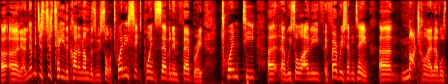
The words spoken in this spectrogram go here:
uh, earlier. And let me just, just tell you the kind of numbers we saw 26.7 in February, 20, uh, uh we saw only February 17, uh, much higher levels,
